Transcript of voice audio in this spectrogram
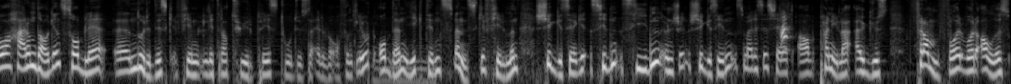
Og her om dagen så ble eh, Nordisk filmlitteraturpris 2011 offentliggjort, og den gikk til den svenske filmen Skyggesiden, siden, unnskyld, Skyggesiden, som er regissert av Pernilla August, framfor vår alles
